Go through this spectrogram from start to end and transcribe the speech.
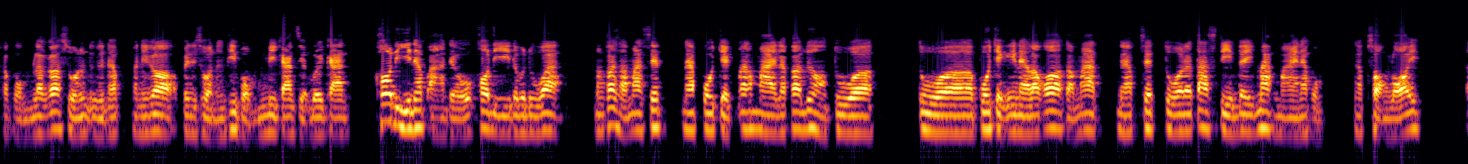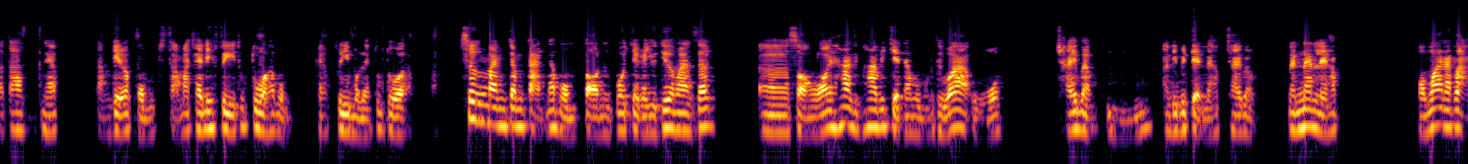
ครับผมแล้วก็ส่วนอื่นๆนครับ อันนี้ก็เป็นส่วนหนึ่งที่ผมมีการเสียบริการข้อดีนะครับอ่าเดี๋ยวข้อดีเรามาดูว่ามันก็สามารถเซตนะโปรเจกต์มากมาย แล้วก็เรื่องของตัว ตัวโปรเจกต์เองเนี่ยเราก็สามารถนะครับเซตตัว Data Stream ได้มากมายนะผมนะครับสองร้อย Data นะครับสังเกตว่าผมสามารถใช้ได้ฟรีทุกตัวครับผมนะครับฟรีหมดเลยทุกตัว ซึ่งมันจำกัดนะผมต่อหนึ่งโปรเจกต์อยู่ที่ประมาณสักเอ่อสองร้อยห้าสิบห้าพิเจ็ดนะผมถือว่าโอ้ใช้แบบอันลิมิเต็ดเลยครับ ใช้แบบแน่นๆเลยครับ ผมว่าหลัก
